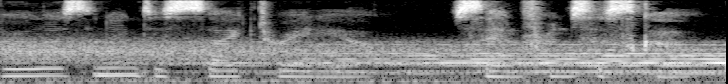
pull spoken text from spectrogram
You're listening to Psyched Radio, San Francisco.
